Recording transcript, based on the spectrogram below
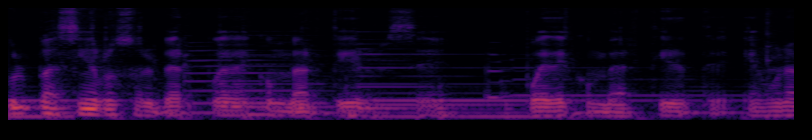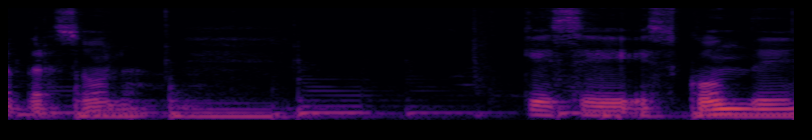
Culpa sin resolver puede convertirse, puede convertirte en una persona que se esconde,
